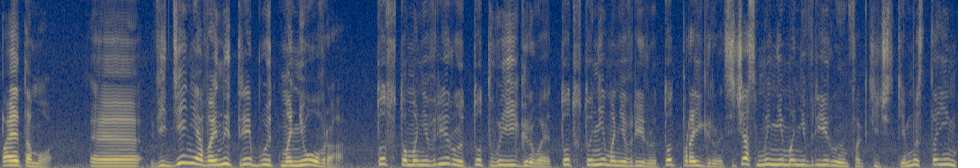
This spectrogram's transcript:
Поэтому э, ведение войны требует маневра. Тот, кто маневрирует, тот выигрывает. Тот, кто не маневрирует, тот проигрывает. Сейчас мы не маневрируем фактически. Мы стоим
